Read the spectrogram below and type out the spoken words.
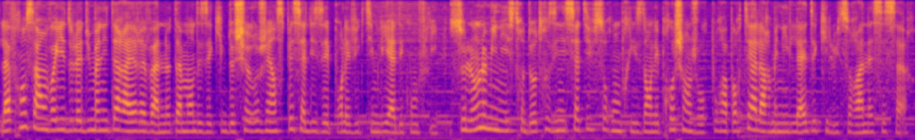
La France a envoyé de l'aide humanitaire à Erevan, notamment des équipes de chirurgiens spécialisés pour les victimes liées à des conflits. Selon le ministre, d'autres initiatives seront prises dans les prochains jours pour apporter à l'Arménie l'aide qui lui sera nécessaire.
